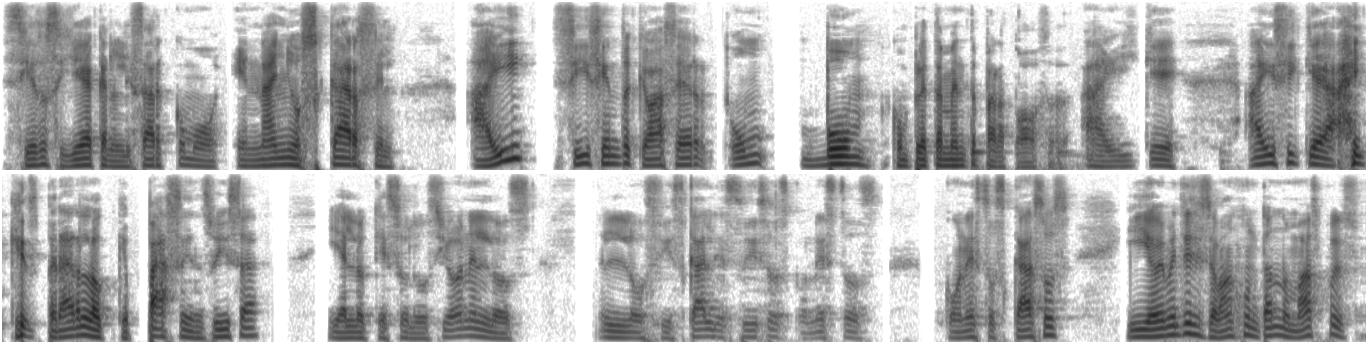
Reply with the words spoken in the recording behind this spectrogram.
si eso se llega a canalizar como en años cárcel. Ahí sí siento que va a ser un boom completamente para todos. Ahí que ahí sí que hay que esperar a lo que pase en Suiza y a lo que solucionen los, los fiscales suizos con estos con estos casos y obviamente si se van juntando más pues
